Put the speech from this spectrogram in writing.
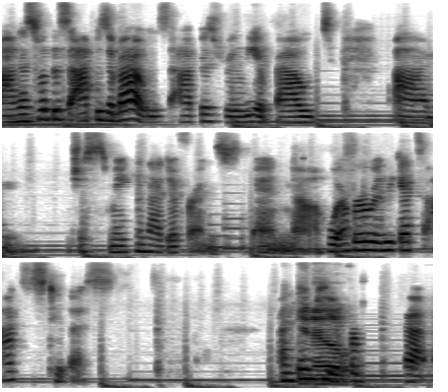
uh, that's what this app is about. This app is really about um, just making that difference, and uh, whoever really gets access to this. And thank you, know, you for that.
